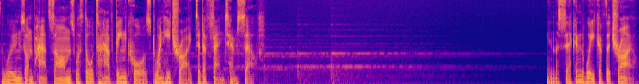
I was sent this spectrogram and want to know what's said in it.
The wounds on Pat's arms were thought to have been caused when he tried to defend himself. In the second week of the trial,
